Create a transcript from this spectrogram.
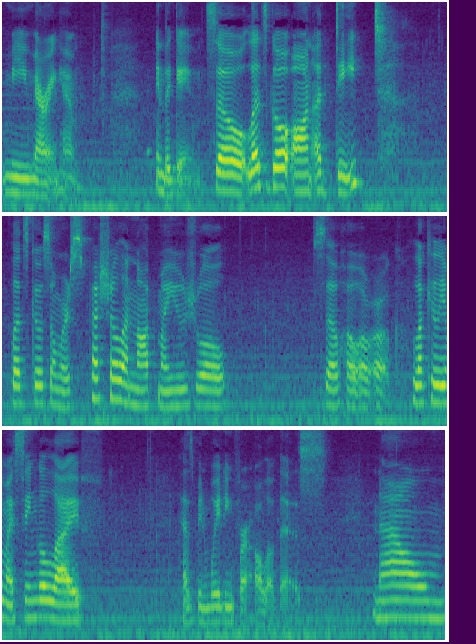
me marrying him in the game. So let's go on a date. Let's go somewhere special and not my usual or Oak. Luckily, my single life has been waiting for all of this. Now,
